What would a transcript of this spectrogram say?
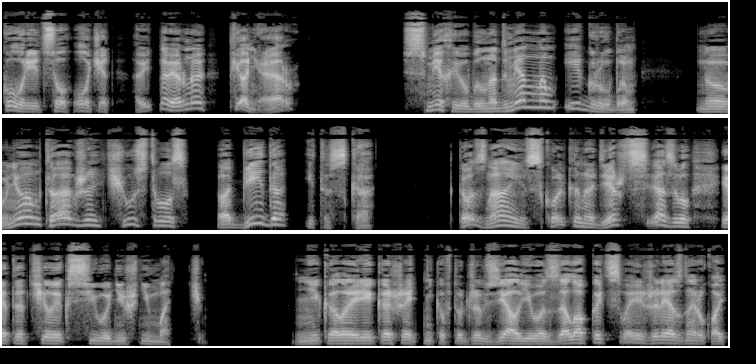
курицу учат, а ведь, наверное, пионер. Смех его был надменным и грубым, но в нем также чувствовалась обида и тоска. Кто знает, сколько надежд связывал этот человек с сегодняшним матчем. Николай Рикошетников тут же взял его за локоть своей железной рукой.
